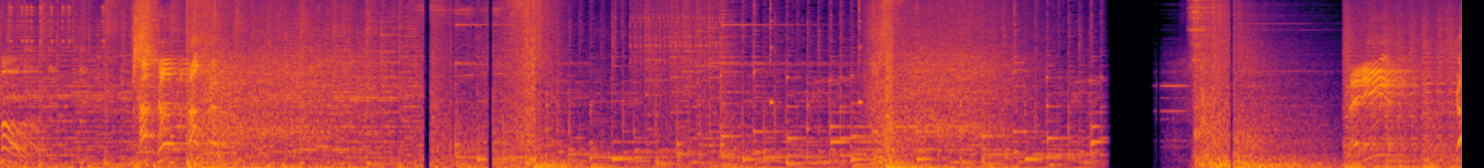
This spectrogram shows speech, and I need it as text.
mode. Captain Falcon. Ready? Go!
